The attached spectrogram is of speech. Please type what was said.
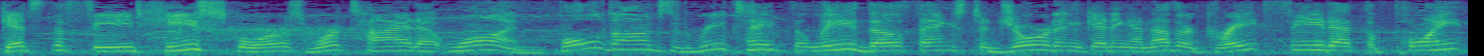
gets the feed. He scores. We're tied at 1. Bulldogs would retake the lead, though, thanks to Jordan getting another great feed at the point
